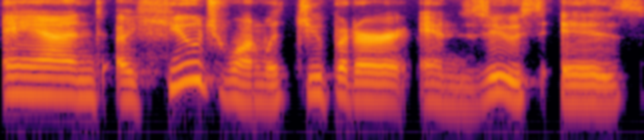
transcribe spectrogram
And a huge one with Jupiter and Zeus is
